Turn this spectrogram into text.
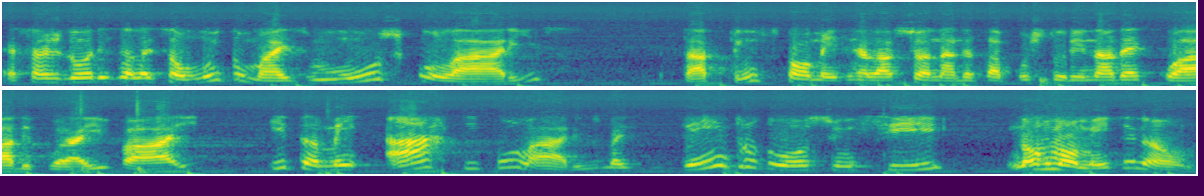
Essas dores elas são muito mais musculares, tá? principalmente relacionadas à postura inadequada e por aí vai, e também articulares, mas dentro do osso em si, normalmente não.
